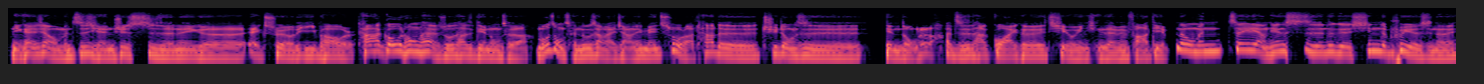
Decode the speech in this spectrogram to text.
你看，像我们之前去试的那个 X-Trail 的 E-Power，他沟通，他也说他是电动车啊。某种程度上来讲，也没错啦，它的驱动是。电动的啦，它只是它挂一颗汽油引擎在那边发电。那我们这一两天试的那个新的 Prius 呢，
